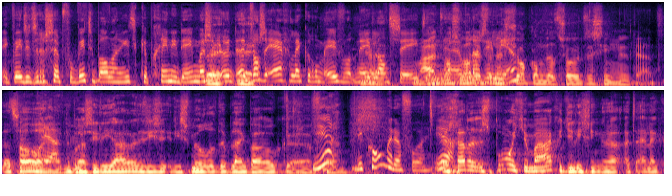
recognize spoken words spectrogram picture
Ik weet het recept voor bitterballen niet, ik heb geen idee. Maar Nee, ze, het nee. was erg lekker om even wat Nederlands te eten Maar het was eh, wel even een shock om dat zo te zien, inderdaad. Dat zal wel, ja. Ja. De Brazilianen die, die smulden er blijkbaar ook eh, van. Ja, die komen daarvoor. We Ja. gaan een sprongetje maken. Jullie gingen uiteindelijk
